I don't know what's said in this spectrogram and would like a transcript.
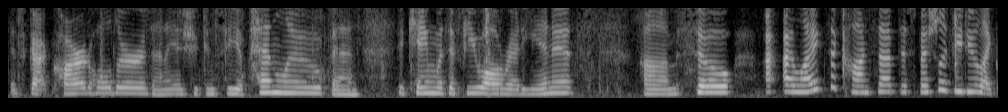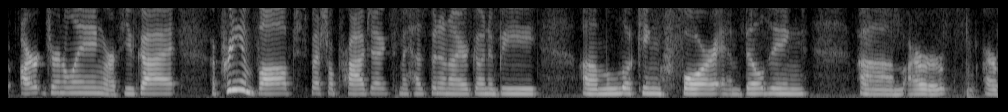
It's got card holders and as you can see a pen loop and it came with a few already in it. Um, so I, I, like the concept, especially if you do like art journaling or if you've got a pretty involved special project. My husband and I are going to be um, looking for and building um, our our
